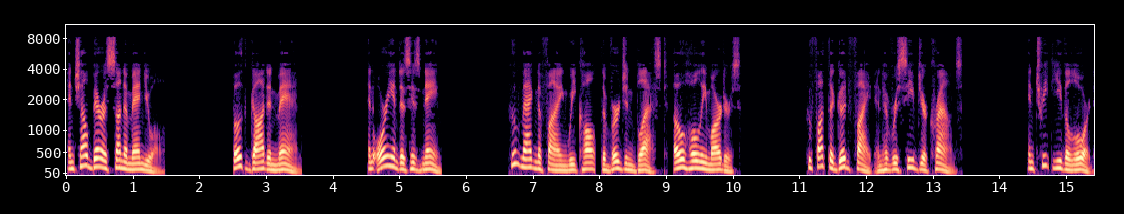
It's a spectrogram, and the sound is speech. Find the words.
and shall bear a son Emmanuel, both God and man, and Orient is his name, whom magnifying we call, the Virgin blessed, O holy martyrs, who fought the good fight and have received your crowns. Entreat ye the Lord,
